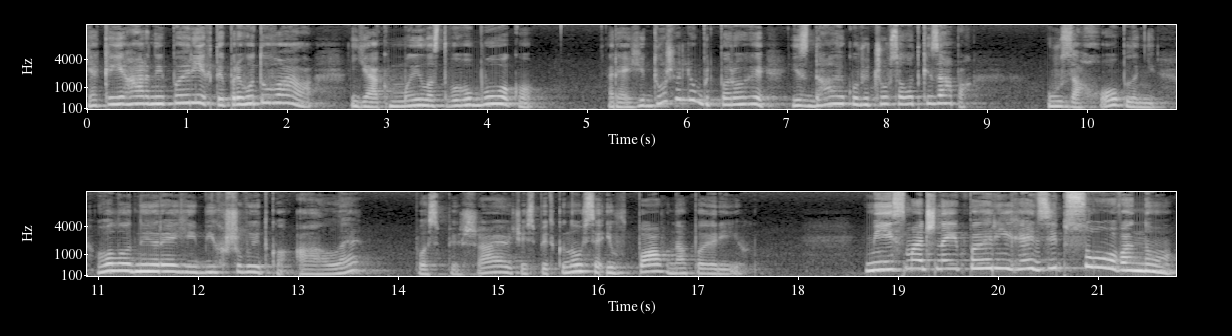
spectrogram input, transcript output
Який гарний пиріг ти приготувала, як мило з твого боку. Регі дуже любить пироги і здалеку відчув солодкий запах. У захопленні голодний Регі біг швидко, але, поспішаючи, спіткнувся і впав на пиріг. Мій смачний пиріг геть зіпсовано.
